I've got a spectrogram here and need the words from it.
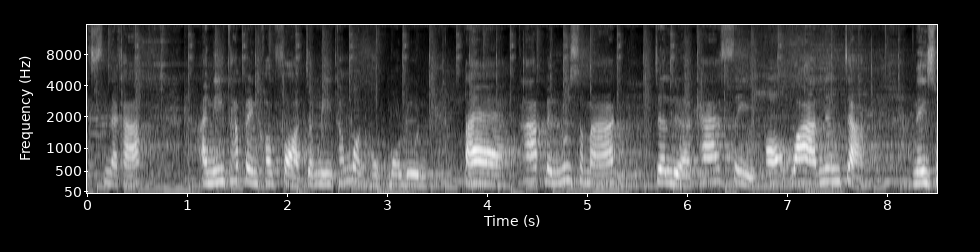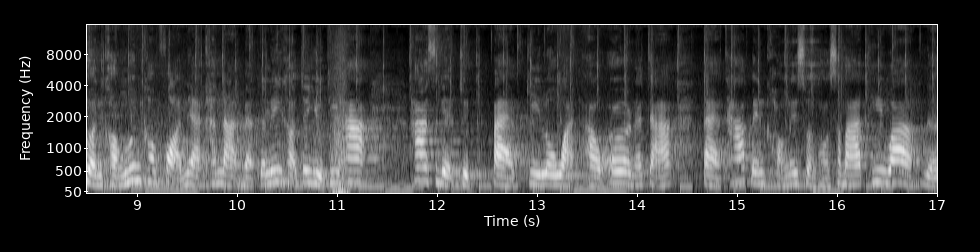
X นะคะ อันนี้ถ้าเป็น Comfort จะมีทั้งหมด 6 โมดูล แต่ถ้าเป็นรุ่น Smart จะเหลือแค่ 4 เพราะว่าเนื่องจากในส่วนของรุ่น Comfort เนี่ยขนาดแบตเตอรี่เขาจะอยู่ที่ 5 51.8 กิโลวัตต์เอาเออร์นะจ๊ะ แต่ถ้าเป็นของในส่วนของสมาร์ทที่ว่าเหลือ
